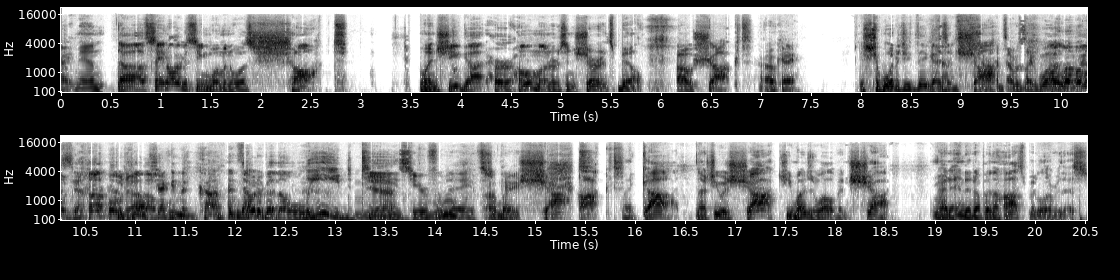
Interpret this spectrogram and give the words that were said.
right, man. Uh, St. Augustine woman was shocked when she got her homeowner's insurance bill. Oh, shocked. Okay. What did you think? I said shocked. I was like, whoa. Oh, this- no, no. Checking the comments. That would have been the lead tease Yeah. here for today. If somebody okay. was shocked. Shocked. My God. Now she was shocked. She might as well have been shot. Might have ended up in the hospital over this.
